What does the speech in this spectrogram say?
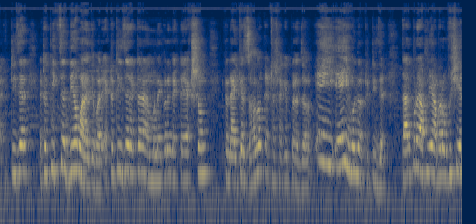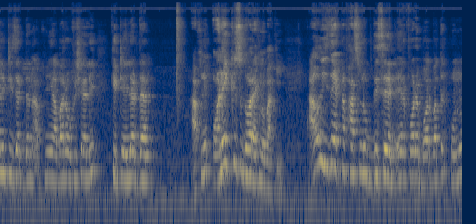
একটা টিজার একটা পিকচার দিয়েও বানাইতে পারে, একটা টিজার একটা, মনে করেন একটা অ্যাকশন একটা নায়িকার ঝলক, একটা সাকিব খানের ঝলক। এই এই হলো একটা টিজার তারপরে আপনি আবার অফিসিয়ালি টিজার দেন, আপনি আবার অফিসিয়ালি কি ট্রেলার দেন। আপনি অনেক কিছু দেওয়ার এখনও বাকি। আর ওই যে একটা ফার্স্ট লুক দিছেন, এরপরে বরবাদের কোনো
